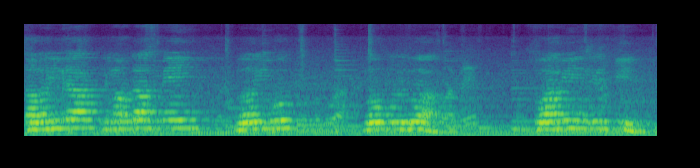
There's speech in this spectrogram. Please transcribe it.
Samarinda 15 Mei 2022 kedua suami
